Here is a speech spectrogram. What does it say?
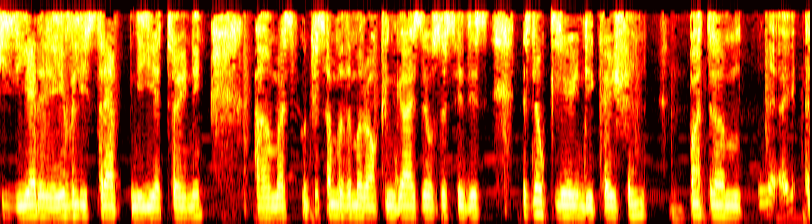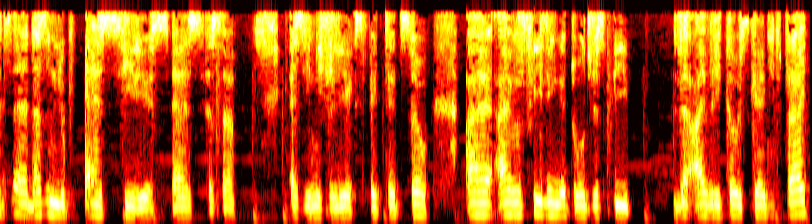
He had a heavily strapped knee at training. Um, I spoke to some of the Moroccan guys. They also said there's there's no clear indication, but um, it uh, doesn't look as serious as as uh, as initially expected. So I, I have a feeling it will just be the Ivory Coast game tonight.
